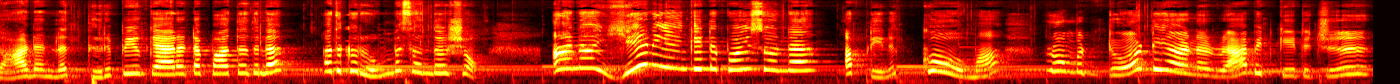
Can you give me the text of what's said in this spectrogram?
கார்டனில் திருப்பியும் கேரட்டை பார்த்ததுல அதுக்கு ரொம்ப சந்தோஷம். ஆனால் ஏன் நீ என்கிட்ட போய் சொன்ன? அப்படின்னு கோமா ரொம்ப டோட்டியான ரேபிட் கேட்டுச்சு.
